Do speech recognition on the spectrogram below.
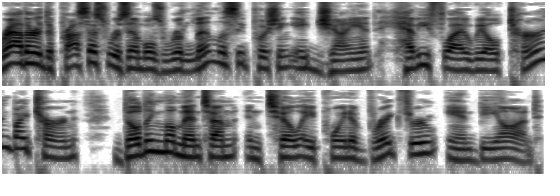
Rather, the process resembles relentlessly pushing a giant, heavy flywheel turn by turn, building momentum until a point of breakthrough and beyond.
